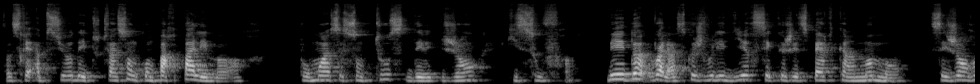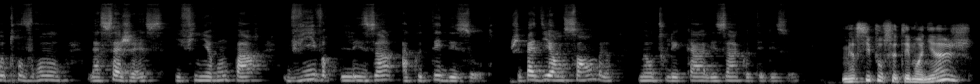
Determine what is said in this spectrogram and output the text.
ça serait absurde. Et de toute façon, on compare pas les morts. Pour moi, ce sont tous des gens qui souffrent. Mais voilà, ce que je voulais dire, c'est que j'espère qu'à un moment, ces gens retrouveront la sagesse et finiront par vivre les uns à côté des autres. Je pas dit ensemble, mais en tous les cas, les uns à côté des autres. Merci pour ce témoignage.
